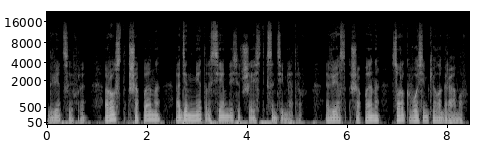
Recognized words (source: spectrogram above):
Две цифры. Рост Шопена — 1 метр 76 сантиметров. Вес Шопена — 48 килограммов.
